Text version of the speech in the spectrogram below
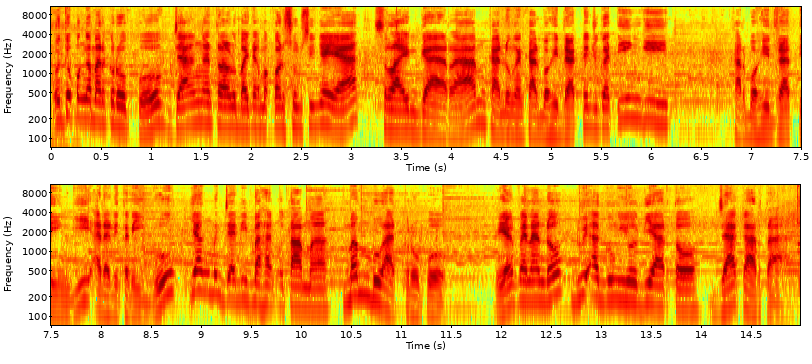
Untuk penggemar kerupuk, jangan terlalu banyak mengkonsumsinya ya. Selain garam, kandungan karbohidratnya juga tinggi. Karbohidrat tinggi ada di terigu yang menjadi bahan utama membuat kerupuk. Rian Fernando, Dwi Agung Yuldiarto, Jakarta.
